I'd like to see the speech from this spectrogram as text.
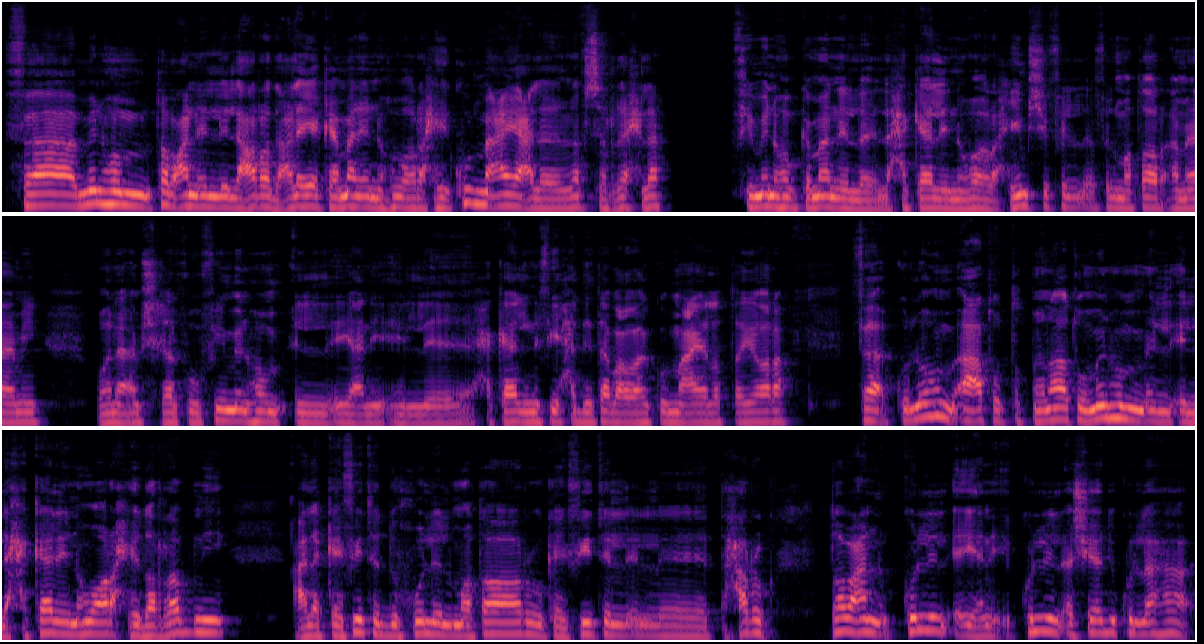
فمنهم طبعا اللي عرض علي كمان إنه هو راح يكون معي على نفس الرحلة. في منهم كمان اللي حكى لي إنه هو راح يمشي في في المطار أمامي وأنا أمشي خلفه. في منهم اللي يعني اللي حكى لي إن في حد تبعه هيكون معي للطياره فكلهم أعطوا التطمينات ومنهم اللي حكى لي إنه هو راح يدربني على كيفية الدخول للمطار وكيفية التحرك. طبعا كل يعني كل الأشياء دي كلها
